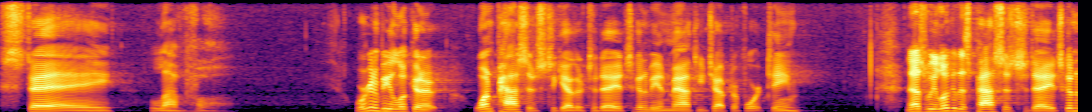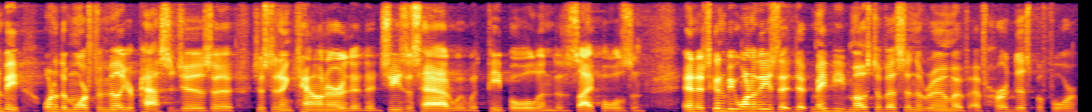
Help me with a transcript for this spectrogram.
stay level. We're going to be looking at one passage together today. It's going to be in Matthew chapter 14. And as we look at this passage today, it's going to be one of the more familiar passages, uh, just an encounter that, that Jesus had with, with, people and the disciples. And, and it's going to be one of these that, that maybe most of us in the room have, have heard this before.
